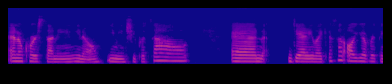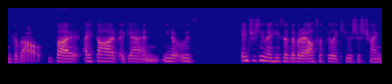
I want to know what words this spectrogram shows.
and of course Sonny, you know, you mean she puts out, and Danny like, is that all you ever think about? But I thought again, you know, it was interesting that he said that, but I also feel like he was just trying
